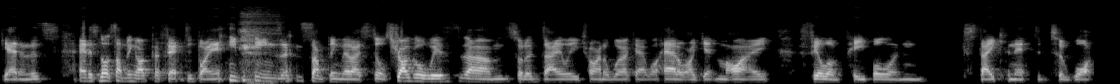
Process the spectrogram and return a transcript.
get and it's and it's not something I've perfected by any means and it's something that I still struggle with um, sort of daily trying to work out well how do I get my fill of people and stay connected to what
